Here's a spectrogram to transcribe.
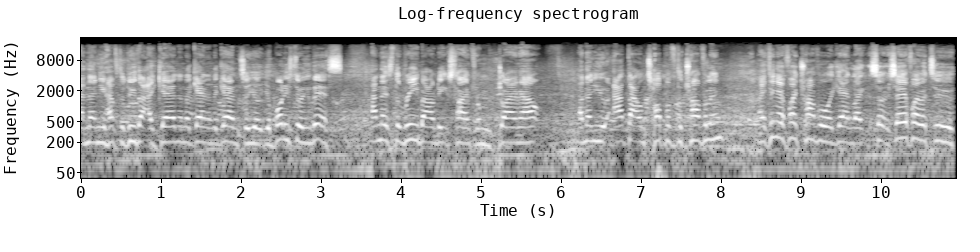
and then you have to do that again and again and again. So your, your body's doing this, and there's the rebound each time from drying out, and then you add that on top of the traveling. I think if I travel again, like so, say if I were to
